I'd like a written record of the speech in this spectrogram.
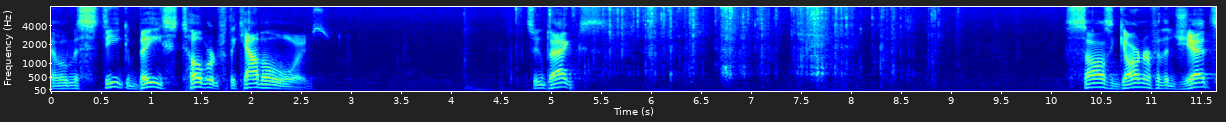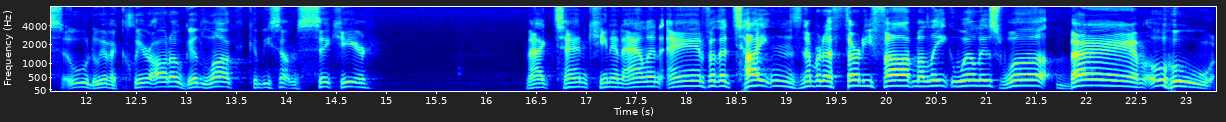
And a Mystique base, Tolbert for the Cowboys. Two packs. Sauce Gardner for the Jets. Ooh, do we have a clear auto? Good luck. Could be something sick here. Mac 10, Keenan Allen. And for the Titans, number to 35, Malik Willis. What? Bam. Ooh.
